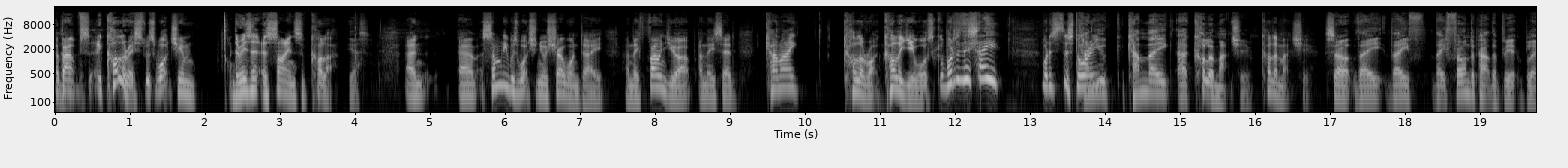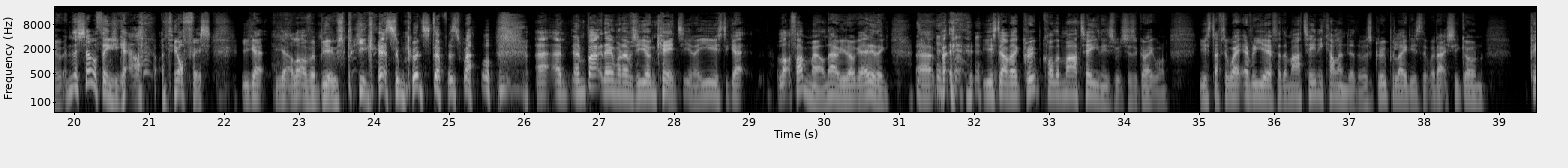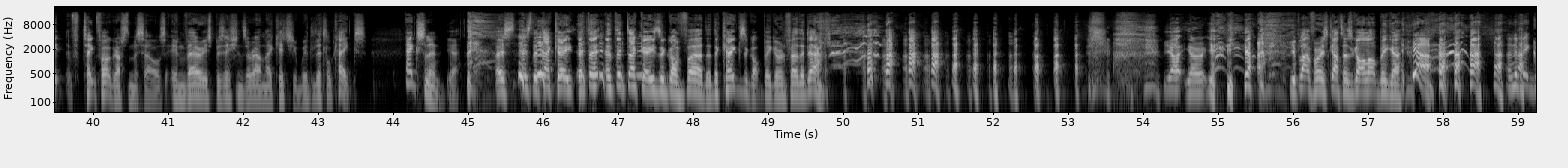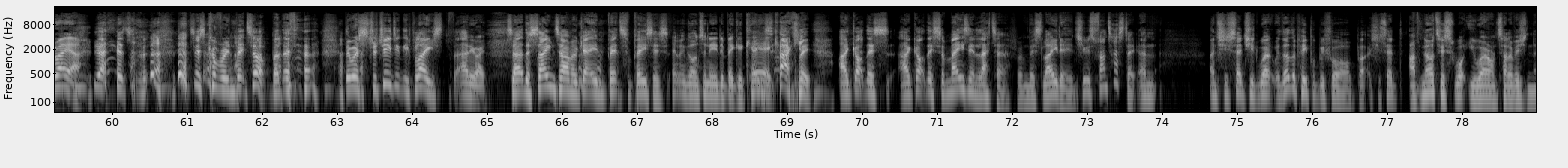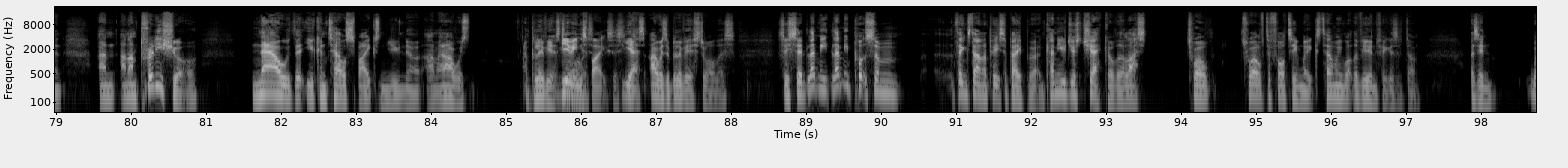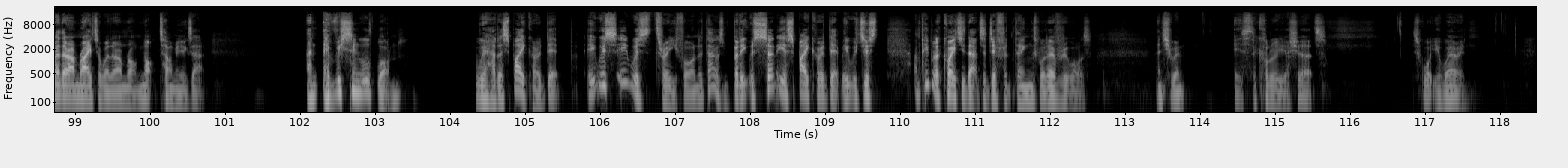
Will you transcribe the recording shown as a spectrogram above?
About a colorist was watching. There is a, a science of color, Yes. and um, somebody was watching your show one day, and they phoned you up and they said, "Can I color color you?" Or what did they say? What is the story? Can you can they uh, color match you? color match you? So they they they phoned up about the blue, and there's several things you get out in the office. You get you get a lot of abuse, but you get some good stuff as well. Uh, and and back then, when I was a young kid, you know, you used to get a lot of fan mail. Now you don't get anything. Uh, but you used to have a group called the Martinis, which is a great one. You used to have to wait every year for the Martini calendar. There was a group of ladies that would actually go and pick, take photographs of themselves in various positions around their kitchen with little cakes. Excellent. Yeah. As as the decade as the, as the decades have gone further, the cakes have got bigger and further down. Your your your, your Black Forest Gateau's got a lot bigger. Yeah, and a bit grayer. Yeah, it's, it's just covering bits up, but they, they were strategically placed anyway. So at the same time of getting bits and pieces, I think we're going to need a bigger cake. Exactly. I got this. I got this amazing letter from this lady, and she was fantastic. And and she said she'd worked with other people before, but she said I've noticed what you wear on television, and and and I'm pretty sure now that you can tell spikes, and you know, I mean, I was oblivious. to all Viewing this. spikes. Is, Yes, I was oblivious to all this. So he said, "Let me let me put some uh, things down on a piece of paper, and can you just check over the last 12, 12 to fourteen weeks? Tell me what the viewing figures have done, as in whether I'm right or whether I'm wrong. Not tell me exact." and every single one, we had a spike or a dip. It was it was three four hundred thousand, but it was certainly a spike or a dip. It was just, and people equated that to different things, whatever it was. And she went, "It's the color of your shirts. It's what you're wearing.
